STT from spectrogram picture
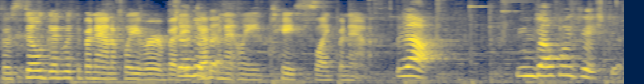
So still good with the banana flavor, but it Still good, definitely tastes like banana. yeah, you can definitely taste it.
